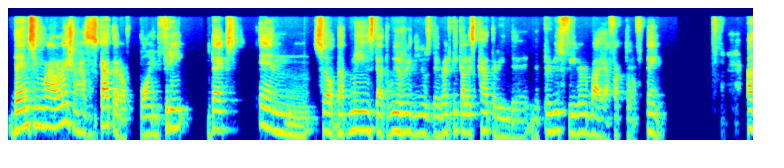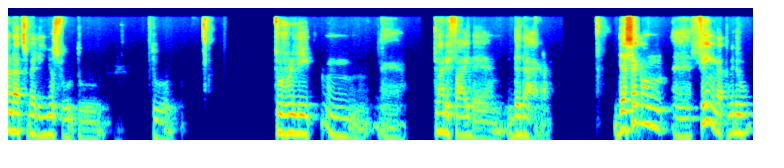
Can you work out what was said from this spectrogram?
The M sigma relation has a scatter of 0.3 dex, and so that means that we reduce the vertical scatter in the, the previous figure by a factor of 10. And that's very useful to, to, to really um, uh, clarify the, the diagram. The second uh, thing that we do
